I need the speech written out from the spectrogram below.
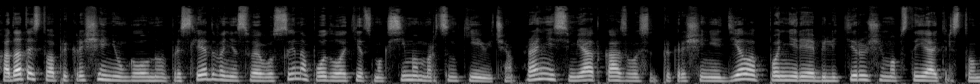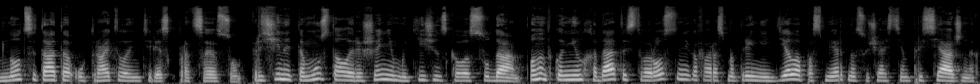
Ходатайство о прекращении уголовного преследования своего сына подал отец Максима Марцинкевича. Ранее семья отказывалась от прекращения дела по нереабилитирующим обстоятельствам, но, цитата, утратила интерес к процессу. Причиной тому стало решение Мытищинского суда. Он отклонил ходатайство родственников о рассмотрении дела посмертно с участием присяжных.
